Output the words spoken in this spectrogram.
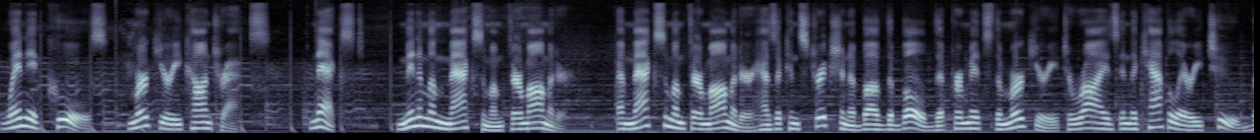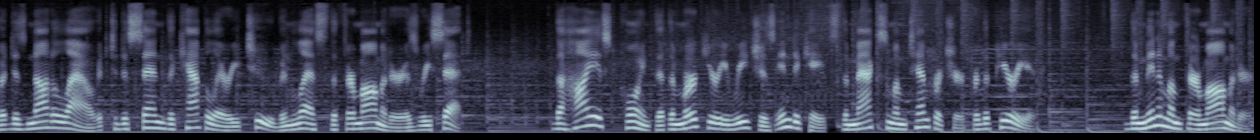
When it cools, mercury contracts. Next, minimum maximum thermometer. A maximum thermometer has a constriction above the bulb that permits the mercury to rise in the capillary tube but does not allow it to descend the capillary tube unless the thermometer is reset. The highest point that the mercury reaches indicates the maximum temperature for the period. The minimum thermometer,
